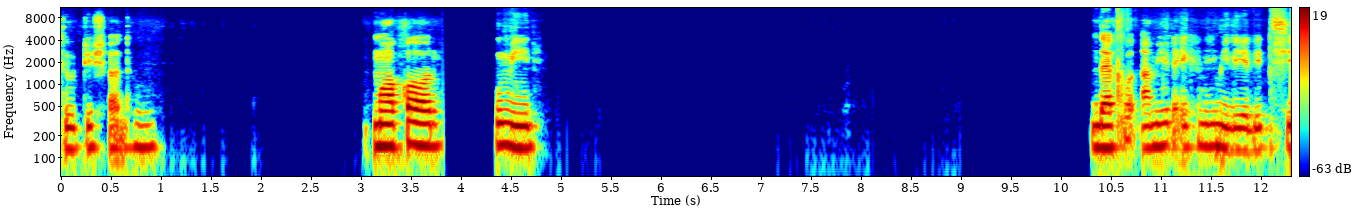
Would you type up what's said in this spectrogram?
দুটি সাধু। মকর, কুমির। দেখো, আমি এটা এখানেই মিলিয়ে দিচ্ছি।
